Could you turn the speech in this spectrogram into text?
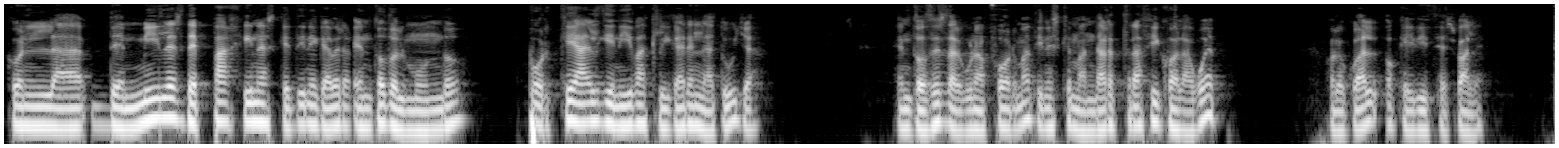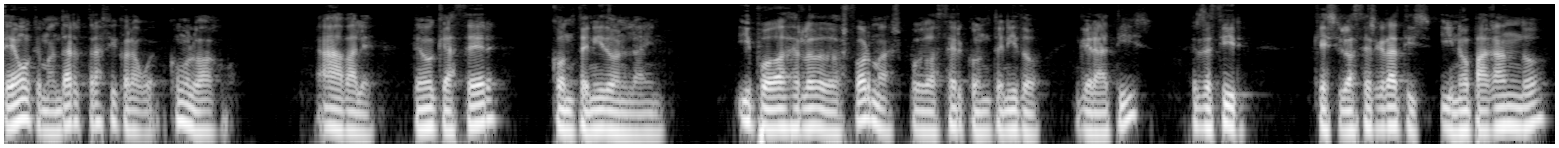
Con la de miles de páginas que tiene que haber en todo el mundo, ¿por qué alguien iba a clicar en la tuya? Entonces, de alguna forma, tienes que mandar tráfico a la web. Con lo cual, ok, dices, vale, tengo que mandar tráfico a la web. ¿Cómo lo hago? Ah, vale, tengo que hacer contenido online. Y puedo hacerlo de dos formas. Puedo hacer contenido gratis, es decir, que si lo haces gratis y no pagando,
